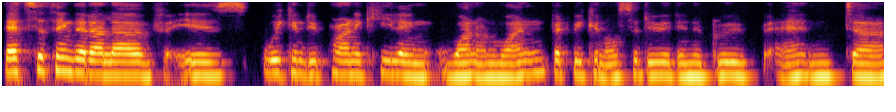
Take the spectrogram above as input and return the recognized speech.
that's the thing that I love is we can do pranic healing one on one, but we can also do it in a group. And uh,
